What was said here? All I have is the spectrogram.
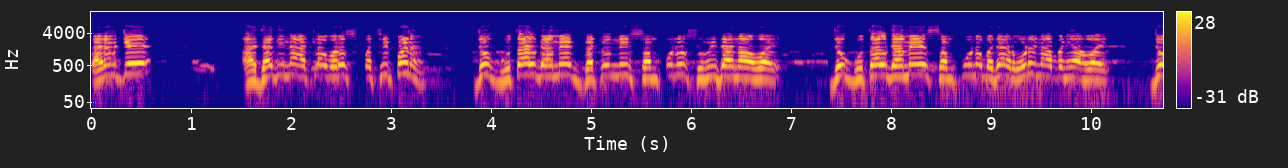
કારણ કે આઝાદીના આટલા વર્ષ પછી પણ જો ગુતાલ ગામે ગટરની સંપૂર્ણ સુવિધા ના હોય, જો ગુતાલ ગામે સંપૂર્ણ બધા રોડ ના બન્યા હોય, જો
